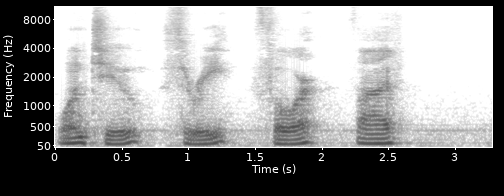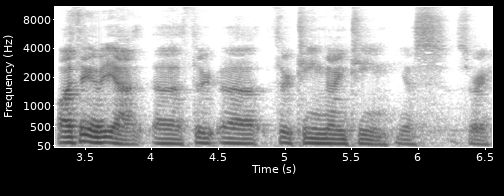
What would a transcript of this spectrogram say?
One, two, three, four, five, Oh, I think, yeah, uh, uh, 13, 19. Yes, sorry.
